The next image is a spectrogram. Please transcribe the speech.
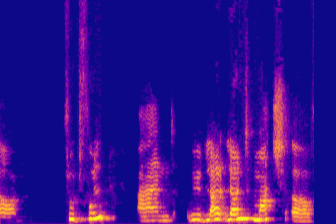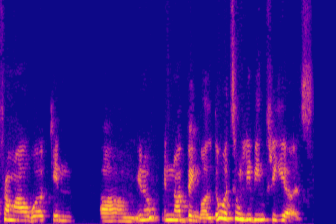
um, fruitful. And we've le- learned much uh, from our work in um, you know, in North Bengal, though it's only been three years.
